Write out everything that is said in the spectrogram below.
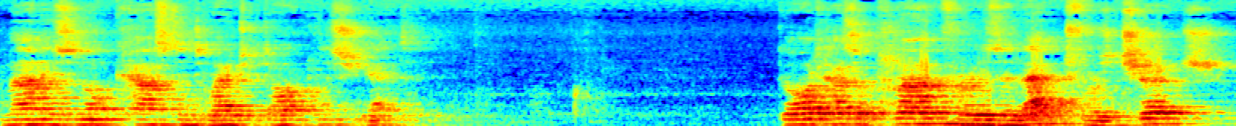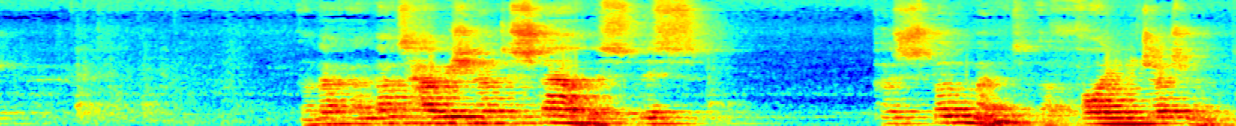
man is not cast into outer darkness yet. God has a plan for his elect, for his church. And, that, and that's how we should understand this, this postponement of final judgment.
